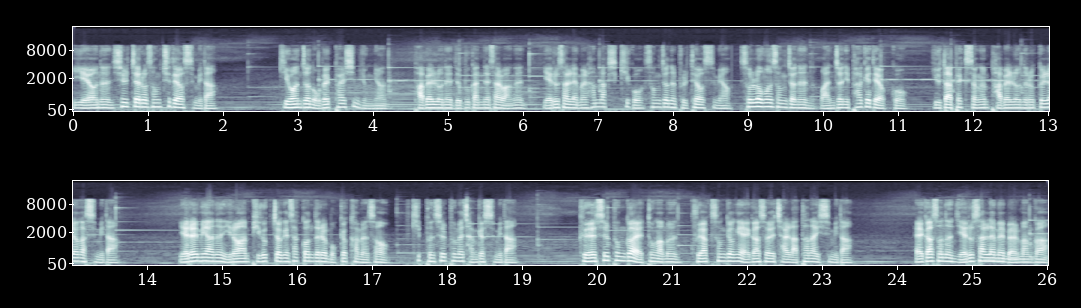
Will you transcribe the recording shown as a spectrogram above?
이 예언은 실제로 성취되었습니다. 기원전 586년 바벨론의 느부갓네살 왕은 예루살렘을 함락시키고 성전을 불태웠으며 솔로몬 성전은 완전히 파괴되었고 유다 백성은 바벨론으로 끌려갔습니다. 예레미야는 이러한 비극적인 사건들을 목격하면서 깊은 슬픔에 잠겼습니다. 그의 슬픔과 애통함은 구약 성경의 애가서에 잘 나타나 있습니다. 애가서는 예루살렘의 멸망과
